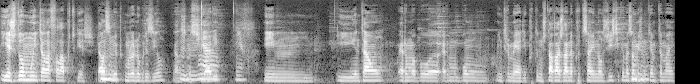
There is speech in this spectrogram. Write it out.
e ajudou muito ela a falar português. Ela uhum. sabia porque morou no Brasil, ela chama-se Chiori. Ah, yeah. E, e então era uma boa era um bom intermédio porque nos estava a ajudar na produção e na logística mas ao mesmo uhum. tempo também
